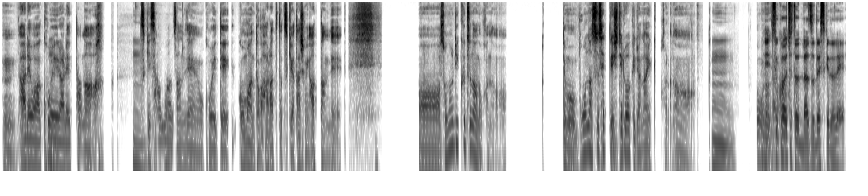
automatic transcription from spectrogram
うん、あれは超えられたな。うん、月3万3千を超えて5万とか払ってた月は確かにあったんで、ああ、その理屈なのかな。でも、ボーナス設定してるわけじゃないからな。うん。そね、そこはちょっと謎ですけどね。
